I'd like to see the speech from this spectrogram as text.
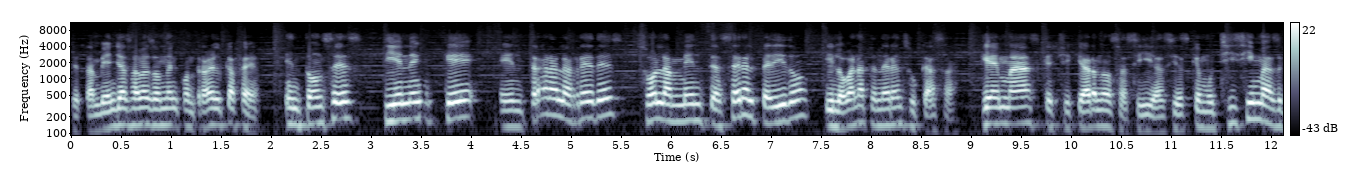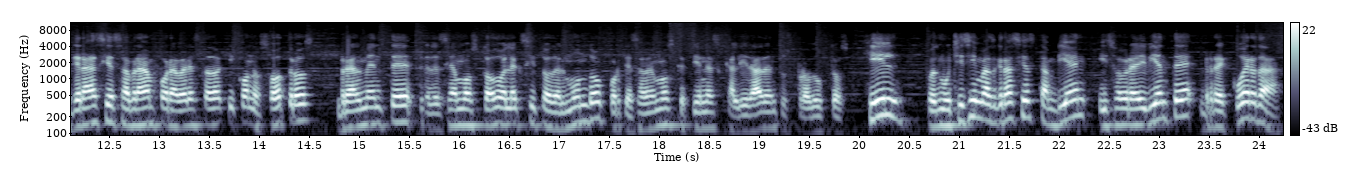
que también ya sabes dónde encontrar el café, entonces tienen que entrar a las redes, solamente hacer el pedido y lo van a tener en su casa. ¿Qué más que chiquearnos así? Así es que muchísimas gracias, Abraham, por haber estado aquí con nosotros. Realmente te deseamos todo el éxito del mundo porque sabemos que tienes calidad en tus productos. Gil, pues muchísimas gracias también. Y sobreviviente, recuerda,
